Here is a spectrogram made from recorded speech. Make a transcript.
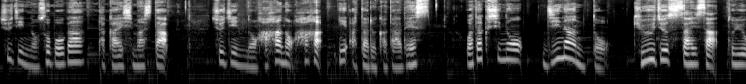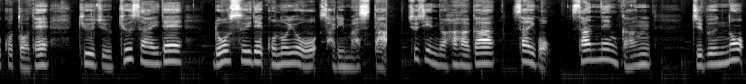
主人の祖母が他界しました。主人の母の母にあたる方です。私の次男と90歳差ということで99歳で老衰でこの世を去りました。主人の母が最後3年間自分の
